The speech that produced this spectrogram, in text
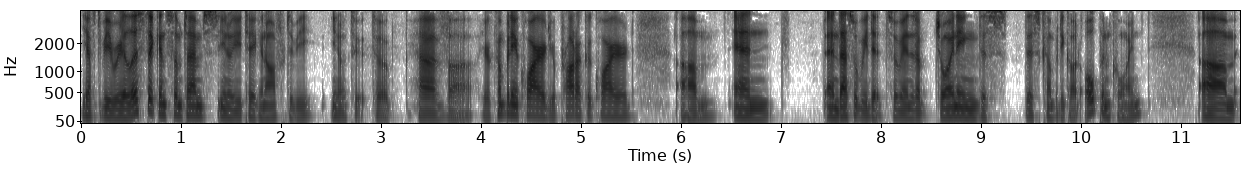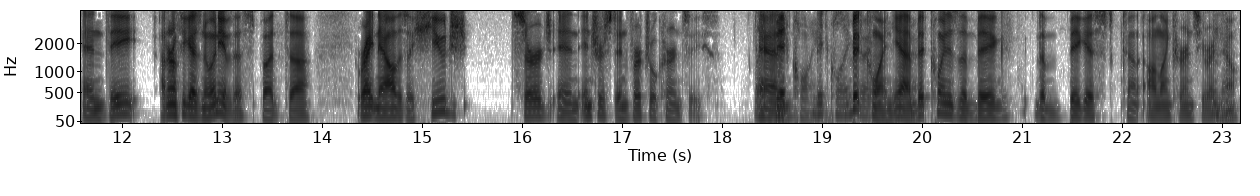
you have to be realistic, and sometimes you know you take an offer to be you know to to have uh, your company acquired, your product acquired, um, and and that's what we did. So we ended up joining this this company called OpenCoin, um, and they I don't know if you guys know any of this, but uh, right now there's a huge surge in interest in virtual currencies. Like and Bitcoin. Bitcoin. Bitcoin. Right. Yeah, Bitcoin is the big, the biggest kind of online currency right mm-hmm. now.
